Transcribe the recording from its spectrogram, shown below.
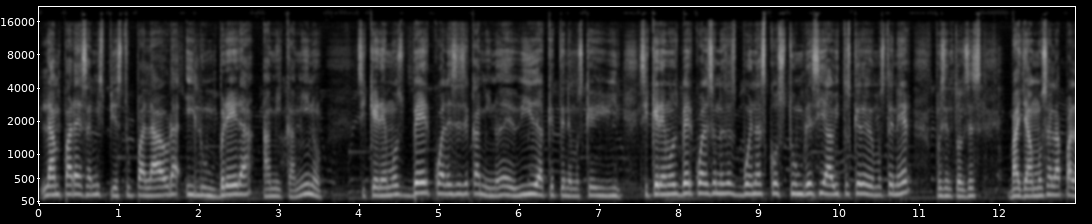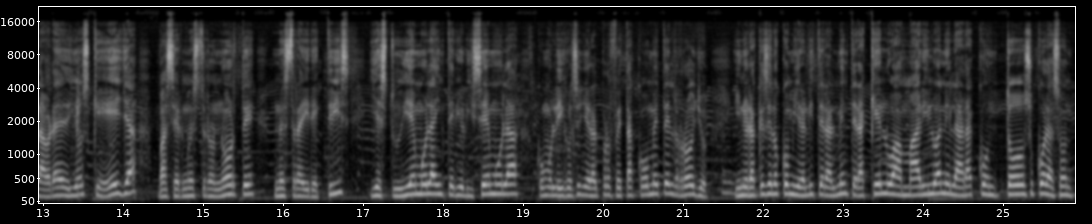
lámpara es a mis pies tu palabra y lumbrera a mi camino. Si queremos ver cuál es ese camino de vida que tenemos que vivir, si queremos ver cuáles son esas buenas costumbres y hábitos que debemos tener, pues entonces vayamos a la palabra de Dios, que ella va a ser nuestro norte, nuestra directriz, y estudiémosla, interioricémosla, como le dijo el Señor al profeta, cómete el rollo. Y no era que se lo comiera literalmente, era que lo amara y lo anhelara con todo su corazón.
